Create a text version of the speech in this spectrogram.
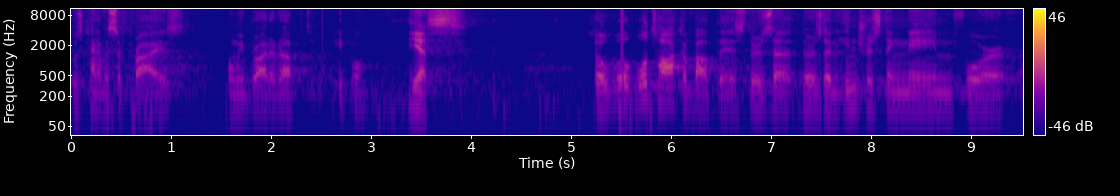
was kind of a surprise when we brought it up to the people? Yes. So we'll, we'll talk about this. There's, a, there's an interesting name for uh,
